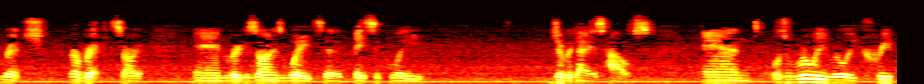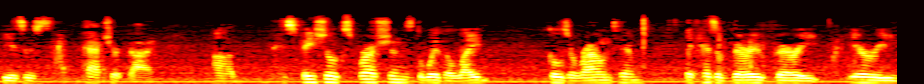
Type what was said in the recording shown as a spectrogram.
Rich or Rick, sorry, and Rick is on his way to basically Jebediah's house. And what's really, really creepy is this Patrick guy. Uh, his facial expressions, the way the light goes around him, it has a very, very eerie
